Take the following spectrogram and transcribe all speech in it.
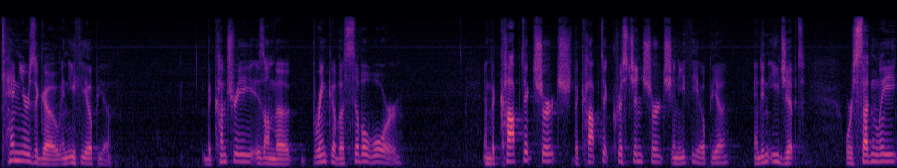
Ten years ago in Ethiopia, the country is on the brink of a civil war. And the Coptic church, the Coptic Christian church in Ethiopia and in Egypt, were suddenly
